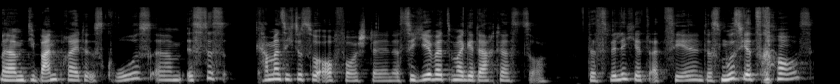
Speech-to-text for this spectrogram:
Ähm, die Bandbreite ist groß. Ähm, ist das, kann man sich das so auch vorstellen, dass du jeweils immer gedacht hast, so, das will ich jetzt erzählen, das muss jetzt raus.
